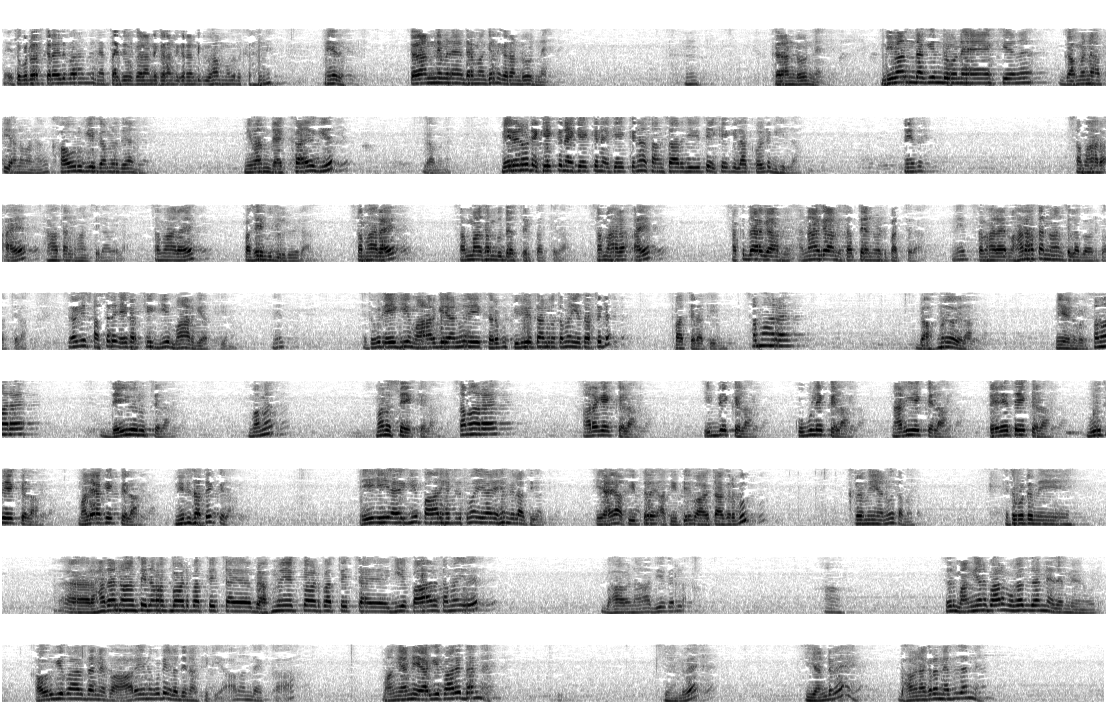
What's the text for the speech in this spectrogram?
එතකොටවත් කරයිද බලන්න නැත්නම් ඒක කරන්න කරන්න කරන්න කිව්වහම මොකද කරන්නේ? නේද? කරන්නෙම නැහැ දැන් මම කියන්නේ කරන්න ඕනේ නැහැ. කරන්න ඕනේ නැහැ. නිවන් දකින්න ඕනේ කියන ගමන අපි යනවා නම් කවුරු ගිය ගමනද යන්නේ? නිවන් දැක්ක අය ගිය ගමන. මේ වෙනකොට එක එක්කෙනා එක එක්කෙනා එක එක්කෙනා සංසාර ජීවිතේ එක එක ඉලක්ක වලට ගිහිල්ලා. නේද? සමහර අය රහතන් වහන්සේලා වෙලා. සමහර අය පසේ බුදුරු වෙලා. සමහර අය සම්මා සම්බුද්ධත්වයට පත් වෙලා. සමහර අය සකදාගාමී අනාගාමී සත්‍යයන් වලට පත් වෙලා. නේද? සමහර අය මහරහතන් වහන්සේලා බවට පත් වෙලා. ඒ වගේ සසර ඒකට ගිය මාර්ගයක් තියෙනවා. නේද? එතකොට ඒ ගිය මාර්ගය අනුව ඒ කරපු පිළිවෙත අනුව තමයි ඒ தත්ත්වෙට පත් වෙලා තියෙන්නේ. සමහර අය බ්‍රහ්මයෝ වෙලා මේ වෙනකොට සමහර අය දෙවිවරුත් වෙලා මම මිනිසෙක් වෙලා සමහර අය හරගෙක් වෙලා ඉබ්බෙක් වෙලා කුකුලෙක් වෙලා නරියෙක් වෙලා පෙරේතෙක් වෙලා භූතයෙක් වෙලා මලයකෙක් වෙලා නිරිසතෙක් වෙලා ඒ ඒ අයගේ පාරේ හැටියට තමයි ඒ අය එහෙම වෙලා තියෙන්නේ. ඒ අය අතීත අතීතයේ භාවිතා කරපු ක්‍රමයේ අනුව තමයි. එතකොට මේ රහතන් වහන්සේ නමක් බවට පත් වෙච්ච අය, බ්‍රහ්මයෙක් බවට පත් වෙච්ච අය ගිය පාර තමයි ඔය භාවනා ආදිය කරලා. ආ. ඒතර මං යන පාර මොකද්ද දන්නේ නැහැ දැන් මේ වෙනකොට. කවුරු ගිය පාරද දන්නේ නැහැ. පාරේ එනකොට එළදෙනක් හිටියා. මං දැක්කා. මං යන්නේ එයාගේ පාරේද දන්නේ නැහැ. කියන්න බෑ. කියන්න බෑ. භාවනා කරන්නේ නැද්ද දන්නේ නැහැ.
